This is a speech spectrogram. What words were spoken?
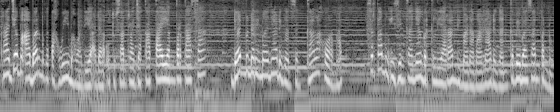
Raja Maabar mengetahui bahwa dia adalah utusan Raja Katai yang perkasa dan menerimanya dengan segala hormat serta mengizinkannya berkeliaran di mana-mana dengan kebebasan penuh.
